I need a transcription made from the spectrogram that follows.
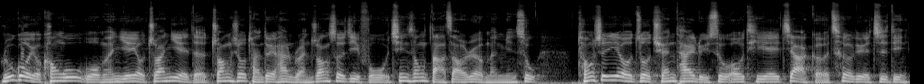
如果有空屋，我们也有专业的装修团队和软装设计服务，轻松打造热门民宿。同时也有做全台旅宿 OTA 价格策略制定，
